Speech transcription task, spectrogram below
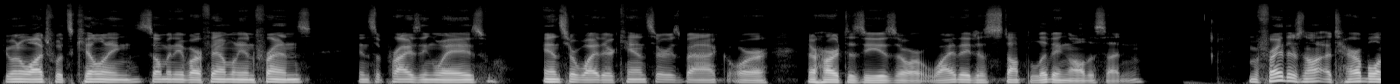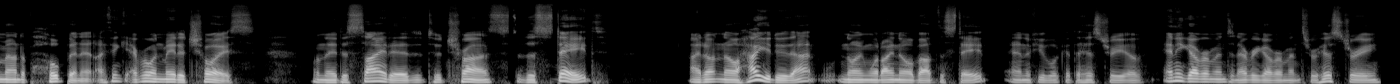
If you want to watch what's killing so many of our family and friends in surprising ways, answer why their cancer is back or their heart disease or why they just stopped living all of a sudden. I'm afraid there's not a terrible amount of hope in it. I think everyone made a choice when they decided to trust the state. I don't know how you do that, knowing what I know about the state. And if you look at the history of any government and every government through history,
